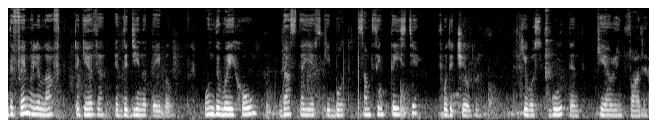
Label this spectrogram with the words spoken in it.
The family laughed together at the dinner table. On the way home, Dostoevsky bought something tasty for the children. He was good and caring father.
